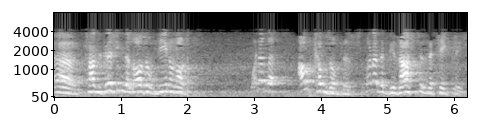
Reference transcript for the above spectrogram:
uh, transgressing the laws of deen or not. What are the outcomes of this? What are the disasters that take place?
